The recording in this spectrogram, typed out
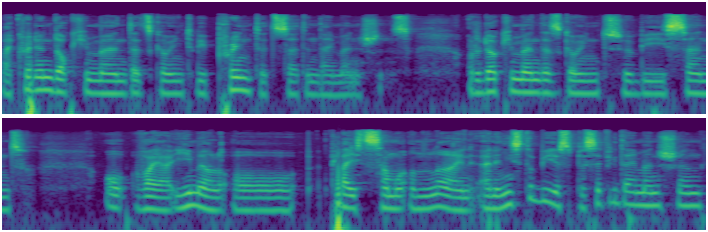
like creating a document that's going to be printed certain dimensions, or a document that's going to be sent via email or placed somewhere online, and it needs to be a specific dimension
